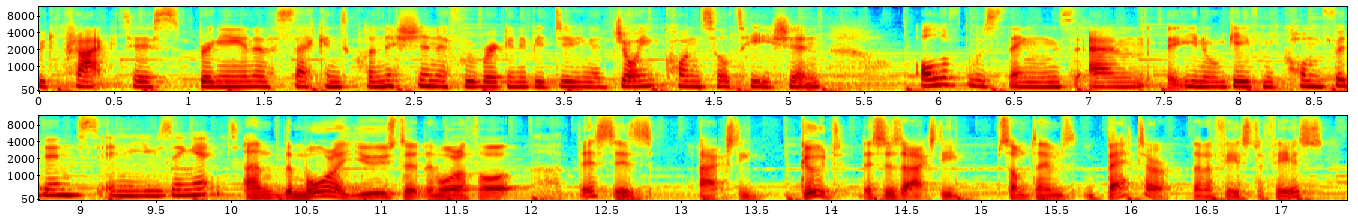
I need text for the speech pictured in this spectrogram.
would practice bringing in a second clinician if we were going to be doing a joint consultation. All of those things, um, you know, gave me confidence in using it. And the more I used it, the more I thought, oh, this is actually good. This is actually sometimes better than a face-to-face. -face.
